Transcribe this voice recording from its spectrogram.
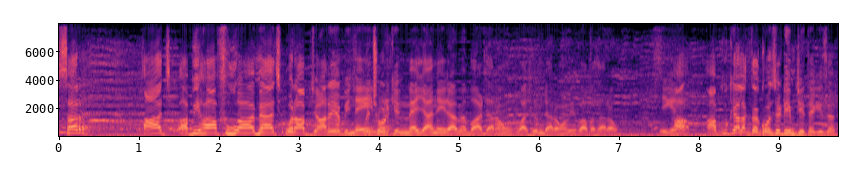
सर आज अभी हाफ़ हुआ है मैच और आप जा रहे हैं अभी में नहीं छोड़ के। मैं जा नहीं रहा मैं बाहर जा रहा हूँ वॉशरूम जा रहा हूँ अभी वापस आ रहा हूँ ठीक है? आ, आपको क्या लगता है कौन सी टीम जीतेगी सर?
